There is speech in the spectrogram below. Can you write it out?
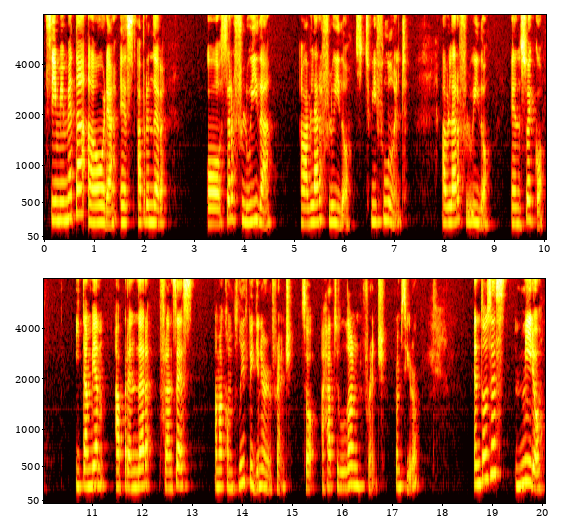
si mi meta ahora es aprender o ser fluida, hablar fluido, to be fluent, hablar fluido en sueco y también aprender francés. I'm a complete beginner in French, so I have to learn French from zero. Entonces miro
